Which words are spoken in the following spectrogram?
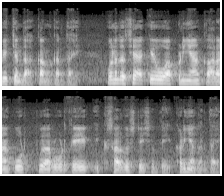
ਵੇਚਣ ਦਾ ਕੰਮ ਕਰਦਾ ਹੈ। ਉਹਨਾਂ ਦੱਸਿਆ ਕਿ ਉਹ ਆਪਣੀਆਂ ਕਾਰਾਂ ਕੋਟਪੁਰਾ ਰੋਡ ਤੇ ਇੱਕ ਸਰਵਿਸ ਸਟੇਸ਼ਨ ਤੇ ਖੜੀਆਂ ਕਰਦਾ ਹੈ।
